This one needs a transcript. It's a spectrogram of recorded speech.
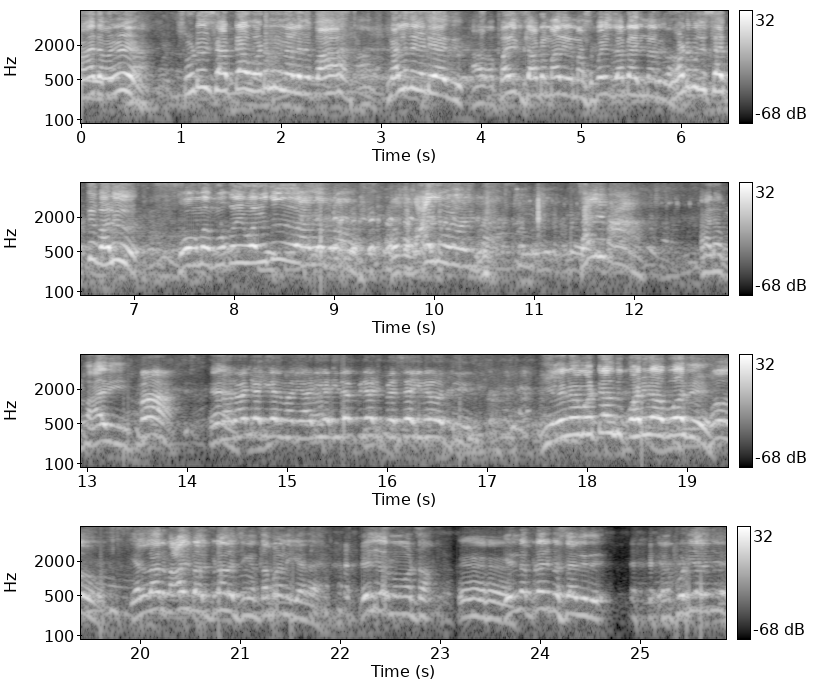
மாதவன் சுடு சாப்பிட்டா உடம்பு நல்லதுப்பா. நல்லது கிடையாது. பயிர் சாப்பிட்ட மாதிரி மாசம் பயிர் சாப்பிட்டா அதிகமாக இருக்கும் உடம்புக்கு சத்து வலு. தூங்கும்போது மூக்கலையும் வழுது அதுக்கப்புறம் வாயில வழுது சரிம்மா அட பாவி. இல்லைன்னா மட்டும் அது குறைவா போகுது. ஓ எல்லாரும் வாய் பால் பின்னால வச்சுங்க தப்பா நிக்காத வெளியே வரும்போது மட்டும். என்ன பின்னாடி பஸ் ஆகுது? என் பொடியா இருக்கு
